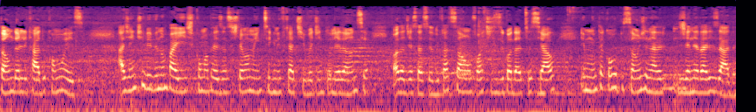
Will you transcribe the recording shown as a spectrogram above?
tão delicado como esse. A gente vive num país com uma presença extremamente significativa de intolerância, falta de acesso à educação, forte desigualdade social e muita corrupção generalizada.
